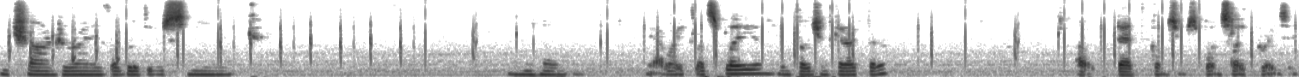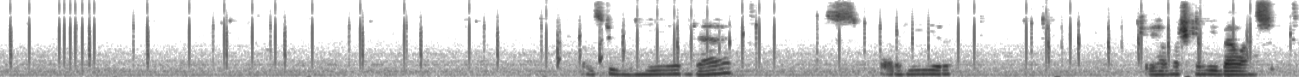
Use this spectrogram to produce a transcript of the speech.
Recharge, right? Ability to sneak. Mhm. Yeah, right. Let's play intelligent character. Oh, that consumes points like crazy. Let's do here that. For here. Okay, how much can we balance it?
